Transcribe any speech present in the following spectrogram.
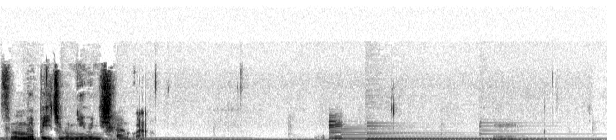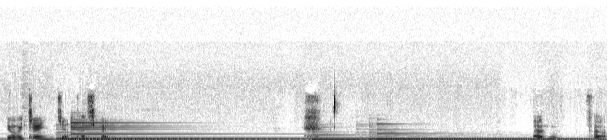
それもやっぱ一軍二軍に近いのかな。うん。陽キャ陰キャ、確かに。あのさ、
